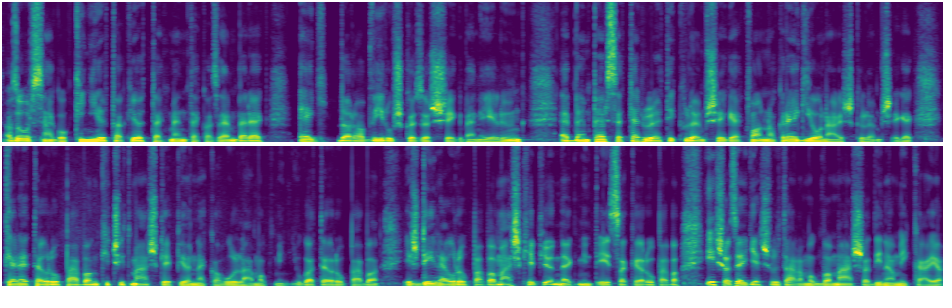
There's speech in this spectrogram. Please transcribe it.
Az országok kinyíltak, jöttek, mentek az emberek, egy darab vírus közösségben élünk. Ebben persze területi különbségek vannak, regionális különbségek. Kelet-Európában kicsit másképp jönnek a hullámok, mint Nyugat-Európában, és Dél-Európában másképp jönnek, mint Észak-Európában, és az Egyesült Államokban más a dinamikája.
